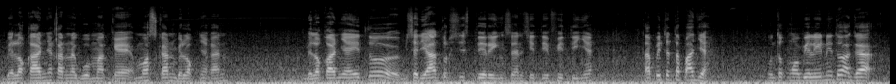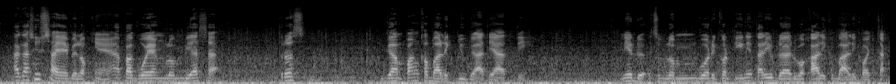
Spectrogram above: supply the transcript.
belokannya karena gue make mouse kan beloknya kan belokannya itu bisa diatur sih steering sensitivity-nya tapi tetap aja untuk mobil ini tuh agak agak susah ya beloknya ya apa gue yang belum biasa terus gampang kebalik juga hati-hati ini sebelum gue record ini tadi udah dua kali kebalik kocak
